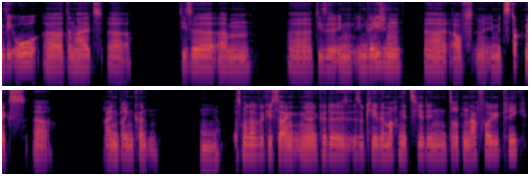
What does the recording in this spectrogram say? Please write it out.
MWO, äh, dann halt äh, diese, ähm, äh, diese in Invasion äh, auf, mit Stockmax äh, reinbringen könnten. Hm. Ja. Dass man da wirklich sagen äh, könnte, ist ist okay, wir machen jetzt hier den dritten Nachfolgekrieg.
